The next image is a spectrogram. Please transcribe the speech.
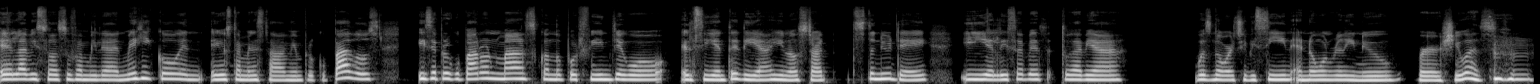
él avisó a su familia en México, and ellos también estaban bien preocupados. Y se preocuparon más cuando por fin llegó el siguiente día, you know, starts the new day, y Elizabeth todavía was nowhere to be seen, and no one really knew where she was. Mm.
